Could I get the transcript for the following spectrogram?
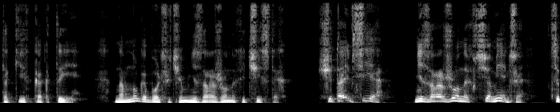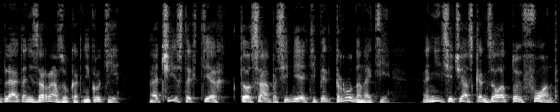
таких как ты, намного больше, чем незараженных и чистых. Считай все. Незараженных все меньше. Цепляют они заразу, как ни крути. А чистых тех, кто сам по себе, теперь трудно найти. Они сейчас как золотой фонд.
